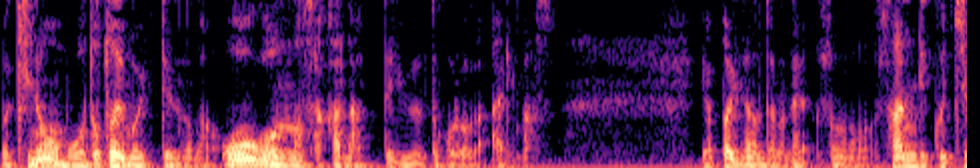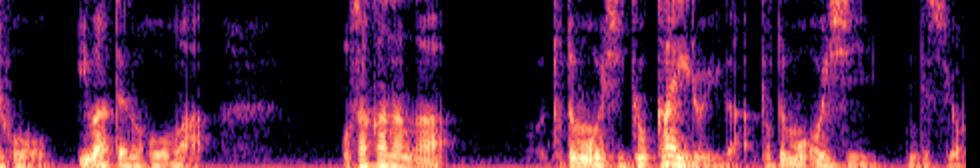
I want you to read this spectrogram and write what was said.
まあ、昨日も一昨日も言ってるのが黄金の魚っていうところがあります。やっぱりなんだろうねその三陸地方岩手の方はお魚がとても美味しい魚介類がとても美味しいんですよ。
